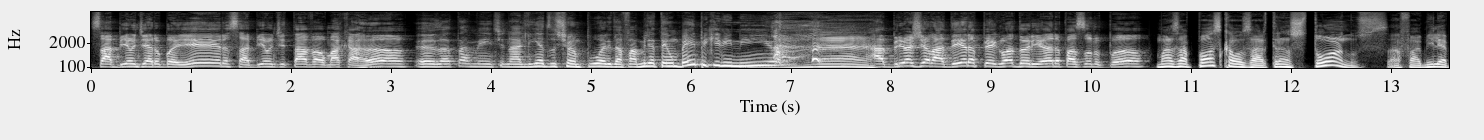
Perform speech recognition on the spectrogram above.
Sabia onde era o banheiro, sabia onde tava o macarrão. Exatamente. Na linha do shampoo ali da família tem um bem pequenininho. Ah, Abriu a geladeira, pegou a Doriana, passou no pão. mas após causar transtornos, a família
